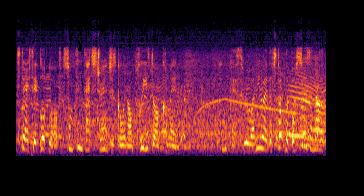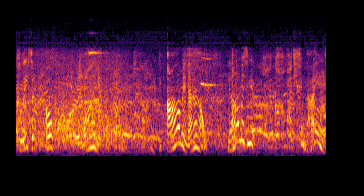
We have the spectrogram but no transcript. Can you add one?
Stacey, look, love, something dead strange is going on. Please don't come in. You won't get through anyway. They've stopped the buses and now the police are... Oh, blimey. The army now. The army's here. God, what do you think that is?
